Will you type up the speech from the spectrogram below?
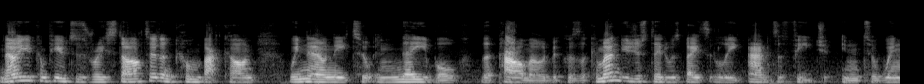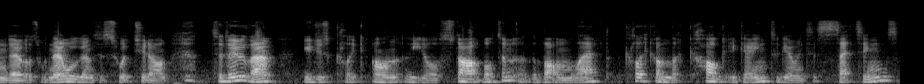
Now your computer's restarted and come back on, we now need to enable the power mode because the command you just did was basically add the feature into Windows. Now we're going to switch it on. To do that, you just click on your start button at the bottom left, click on the cog again to go into settings.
